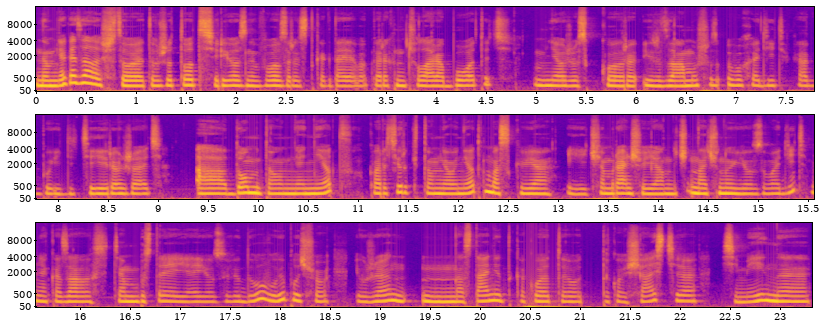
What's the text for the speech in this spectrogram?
Но мне казалось, что это уже тот серьезный возраст, когда я, во-первых, начала работать, мне уже скоро и замуж выходить, как бы и детей рожать. А дома-то у меня нет, квартирки-то у меня нет в Москве, и чем раньше я нач- начну ее заводить, мне казалось, тем быстрее я ее заведу, выплачу, и уже настанет какое-то вот такое счастье семейное,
